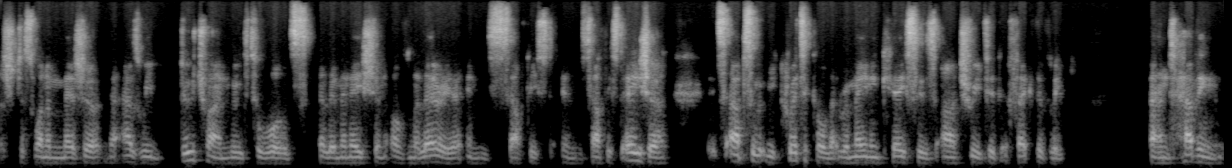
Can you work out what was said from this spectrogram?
just want to measure that as we do try and move towards elimination of malaria in Southeast, in Southeast Asia, it's absolutely critical that remaining cases are treated effectively. And having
